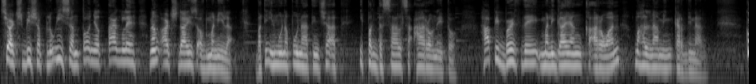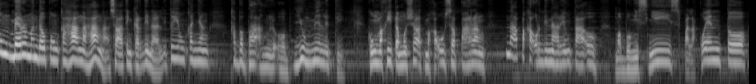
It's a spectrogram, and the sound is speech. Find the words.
si Archbishop Luis Antonio Tagle ng Archdiocese of Manila. Batiin muna po natin siya at ipagdasal sa araw na ito. Happy birthday, maligayang kaarawan, mahal naming kardinal. Kung meron man daw pong kahanga-hanga sa ating kardinal, ito yung kanyang kababaang loob, humility. Kung makita mo siya at makausap, parang napaka-ordinaryong tao. Mabungis-ngis, palakwento,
